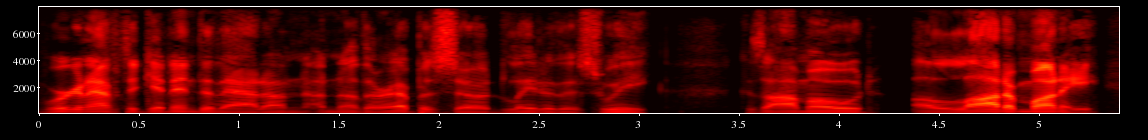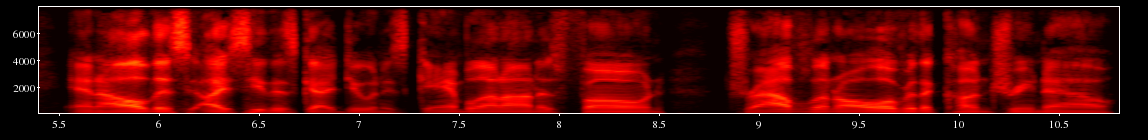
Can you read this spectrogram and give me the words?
We're gonna have to get into that on another episode later this week because I'm owed a lot of money, and all this I see this guy doing is gambling on his phone, traveling all over the country now.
